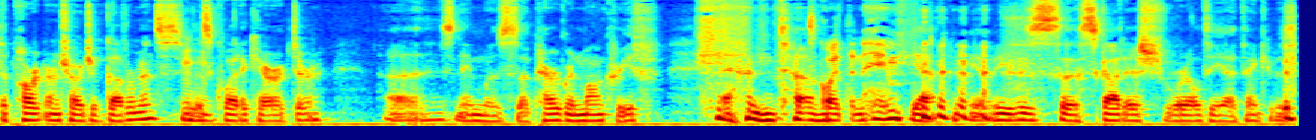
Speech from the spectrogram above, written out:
the partner in charge of governments. He was Mhm. quite a character. Uh, his name was uh, Peregrine Moncrief, and um, It's quite the name. yeah, yeah, he was uh, Scottish royalty. I think he was.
